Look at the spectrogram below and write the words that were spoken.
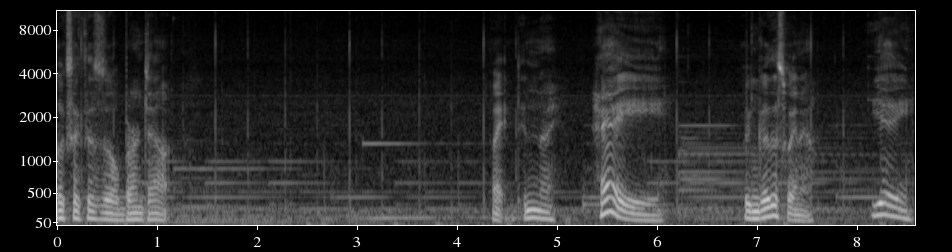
Looks like this is all burnt out. Wait, didn't I? Hey! We can go this way now. Yay!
